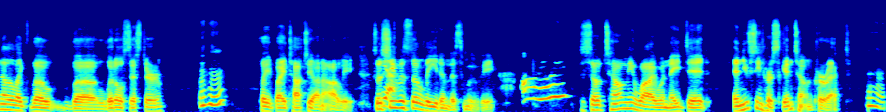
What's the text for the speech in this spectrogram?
know, like the the little sister Mm-hmm. played by Tatiana Ali. So Yeah. she was the lead in this movie. Oh, really? So tell me why when they did, and you've seen her skin tone, correct? Mm-hmm.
